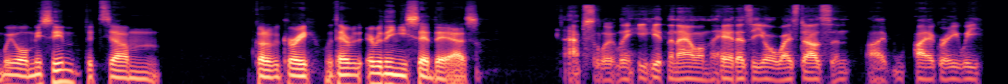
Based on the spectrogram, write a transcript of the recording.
we all miss him, but um got to agree with every, everything he said there as. Absolutely, he hit the nail on the head as he always does, and I I agree. We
